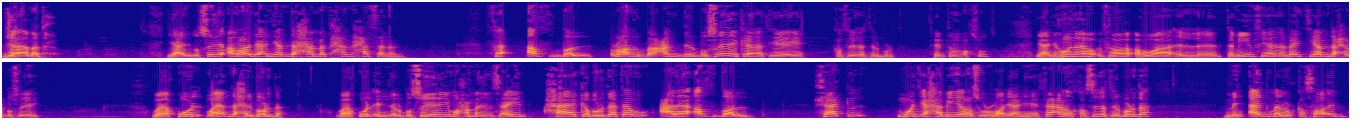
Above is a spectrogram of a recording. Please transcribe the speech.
جاء مدحه يعني البصيري أراد أن يمدح مدحا حسنا. فأفضل رغبة عند البصيري كانت هي إيه؟ قصيدة البرد. فهمتم المقصود؟ يعني هنا هو التميم في هذا البيت يمدح البصيري. ويقول ويمدح البردة. ويقول إن البصيري محمد بن سعيد حاك بردته على أفضل شكل مدح به رسول الله. يعني هي فعلا قصيدة البردة من أجمل القصائد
